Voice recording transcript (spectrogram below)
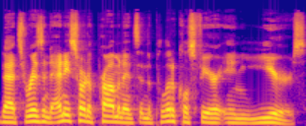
that's risen to any sort of prominence in the political sphere in years.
